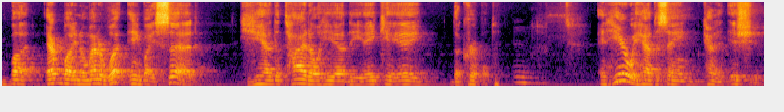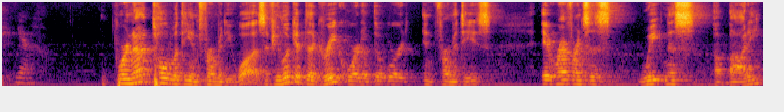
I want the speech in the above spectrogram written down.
But everybody, no matter what anybody said, he had the title, he had the AKA the crippled. Mm. And here we have the same kind of issue. Yeah. We're not told what the infirmity was. If you look at the Greek word of the word infirmities, it references weakness of body,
